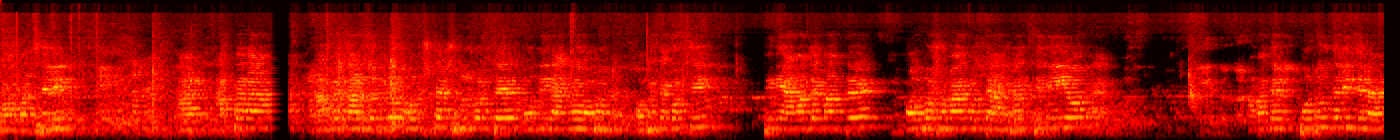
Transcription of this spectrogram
মোহাম্মদ সেলিম। আর আপনারা আমরা তার জন্য অনুষ্ঠান শুরু করতে অধীর আগ্রহ অপ- অপেক্ষা করছি। তিনি আমাদের মধ্যে অল্প সময়ের মধ্যে আসবেন তিনিও আমাদের পটুয়াখালী জেলার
